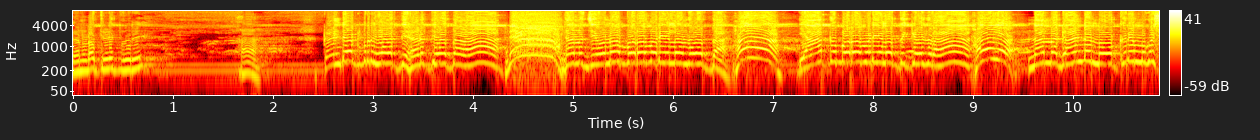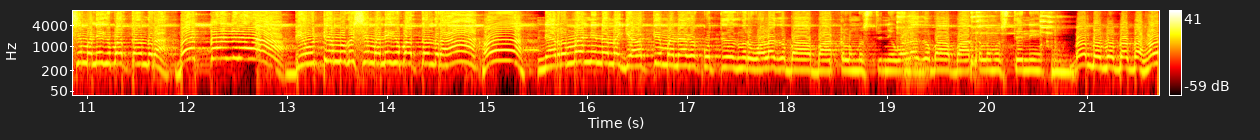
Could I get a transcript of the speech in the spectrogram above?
ಕನ್ನಡ ತಿಳಿತದ್ರಿ? ಹಾ. ಕಂಡಕ್ಟರ್ ಹೇಳ್ತಿ ಹೆಣ್ತಿ ಹೇಳ್ತಾಳ? ನನ್ನ ಜೀವನ ಬರೋಬರಿ ಇಲ್ಲ ಅಂತ ಹೇಳ್ತಾ. ಹಾ. ಯಾಕೆ ಬರೋಬರಿ ಇಲ್ಲ ಅಂತ ಕೇಳಿದ್ರ ಹೌದು ನನ್ನ ಗಂಡ ನೌಕರಿ ಮುಗಿಸಿ ಮನೆಗೆ ಬತ್ತಂದ್ರ? ಬತ್ತಂದ್ರ? ಡ್ಯೂಟಿ ಮುಗಿಸಿ ಮನೆಗೆ ಬತ್ತಂದ್ರ? ನೆರಮನಿ ನನ್ನ ಗೆಳತಿ ಮನ್ಯಾಗ ಕೂತಿದಂದ್ರ ಒಳಗ ಬಾ ಬಾಕಲ್ ಮುಸ್ತೀನಿ ಒಳಗ ಬಾ ಬಾಕಲ್ ಮುಸ್ತೀನಿ ಬಾ ಬಾ ಬಾ ಬಾ ಬಾ ಹಾ.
